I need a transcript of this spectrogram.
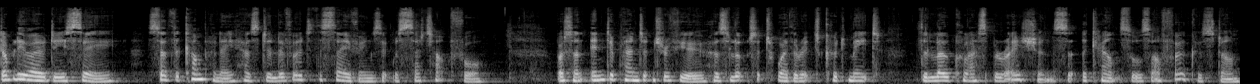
WODC said the company has delivered the savings it was set up for, but an independent review has looked at whether it could meet the local aspirations that the councils are focused on.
